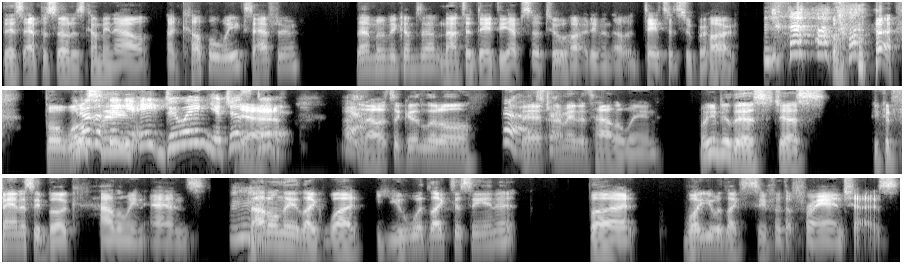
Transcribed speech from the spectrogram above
this episode is coming out a couple weeks after that movie comes out not to date the episode too hard even though it dates it super hard but we'll you know the see thing you hate doing? You just Yeah. did it. I don't know. It's a good little Yeah, bit. that's true. I mean, it's Halloween. We can do this. Just you could fantasy book Halloween ends. Mhm. Not only like what you would like to see in it, but what you would like to see for the franchise.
